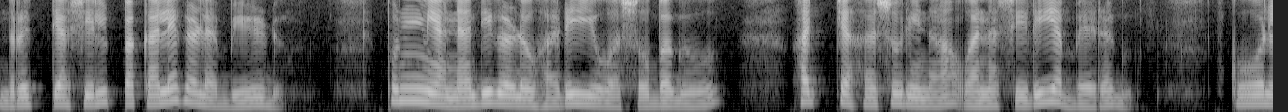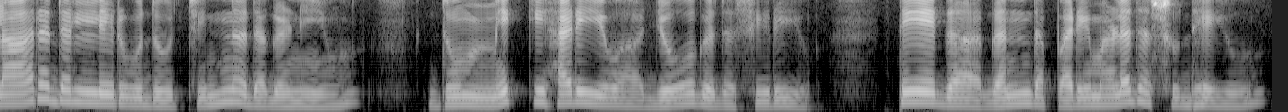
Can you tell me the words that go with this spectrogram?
ನೃತ್ಯ ಶಿಲ್ಪಕಲೆಗಳ ಬೀಡು. ಪುಣ್ಯ ನದಿಗಳು ಹರಿಯುವ ಸೊಬಗು. ಹಚ್ಚ ಹಸುರಿನ ವನಸಿರಿಯ ಬೆರಗು. ಕೋಲಾರದಲ್ಲಿರುವುದು ಚಿನ್ನದ ಗಣಿಯು. ದುಮ್ಮಿಕ್ಕಿ ಹರಿಯುವ ಜೋಗದ ಸಿರಿಯು. ತೇಗ ಗಂಧ ಪರಿಮಳದ ಸುಧೆಯು.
